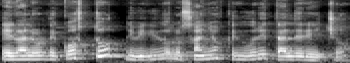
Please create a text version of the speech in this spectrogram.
el valor de costo dividido los años que dure tal derecho.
